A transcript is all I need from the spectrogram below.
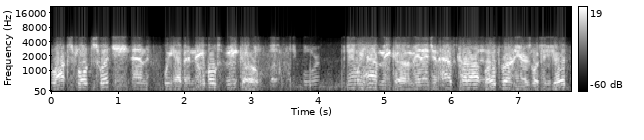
LOX float switch, and we have enabled. Plus And we have MECO. The main engine has cut off, both verniers looking good.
